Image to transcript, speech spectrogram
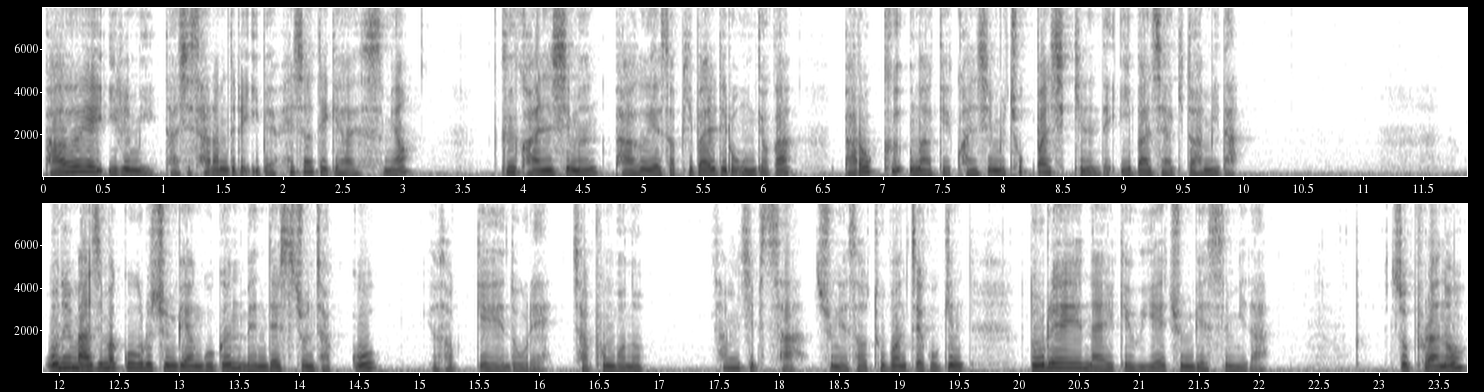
바흐의 이름이 다시 사람들의 입에 회자되게 하였으며 그 관심은 바흐에서 비발디로 옮겨가 바로크 음악에 관심을 촉발시키는데 이바지하기도 합니다. 오늘 마지막 곡으로 준비한 곡은 멘델스존 작곡 6개의 노래 작품 번호 34 중에서 두 번째 곡인 노래의 날개 위에 준비했습니다. 소프라노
